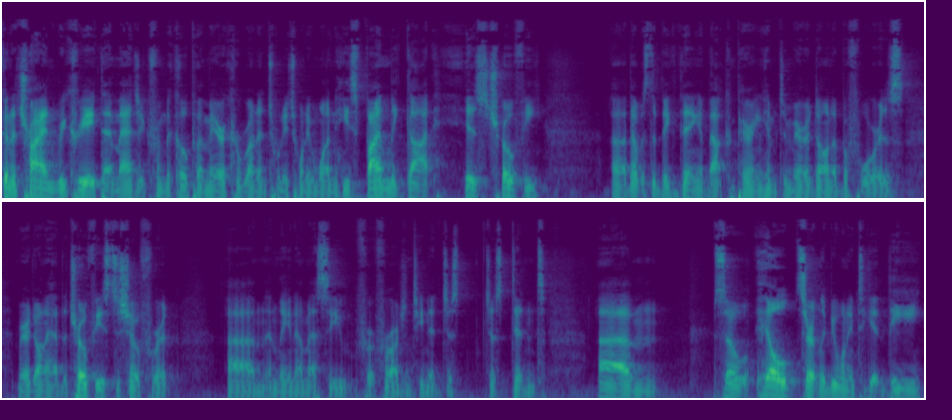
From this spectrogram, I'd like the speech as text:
going to try and recreate that magic from the Copa America run in 2021. He's finally got his trophy. Uh, that was the big thing about comparing him to Maradona before, is Maradona had the trophies to show for it, um, and Lionel Messi for, for Argentina just just didn't. Um, so he'll certainly be wanting to get the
